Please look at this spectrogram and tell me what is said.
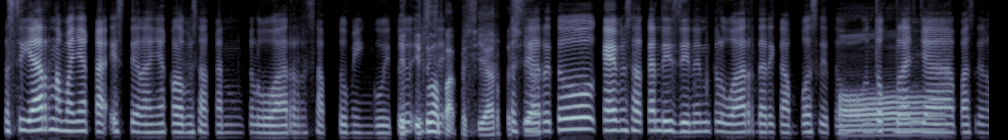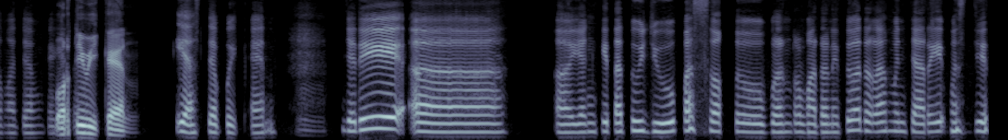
pesiar namanya Kak istilahnya kalau misalkan keluar Sabtu Minggu itu It- itu isti- apa? Pesiar, Pesiar pesiar. itu kayak misalkan diizinin keluar dari kampus gitu untuk Oh, belanja pas segala macam kayak berarti gitu. weekend. Iya, setiap weekend. Hmm. Jadi eh eh, yang kita tuju pas waktu bulan Ramadan itu adalah mencari masjid.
